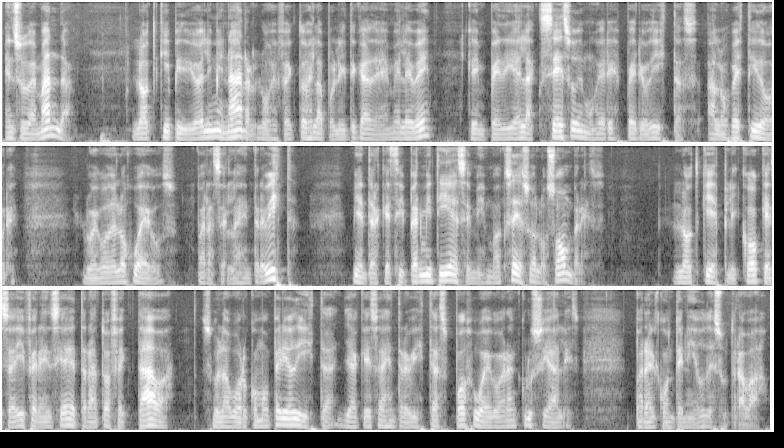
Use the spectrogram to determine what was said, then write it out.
En su demanda, Lotke pidió eliminar los efectos de la política de MLB que impedía el acceso de mujeres periodistas a los vestidores luego de los juegos para hacer las entrevistas, mientras que sí permitía ese mismo acceso a los hombres. Lotke explicó que esa diferencia de trato afectaba su labor como periodista, ya que esas entrevistas post-juego eran cruciales para el contenido de su trabajo.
